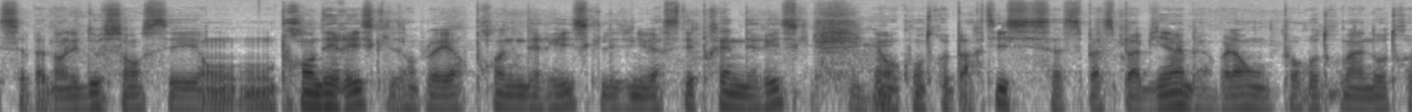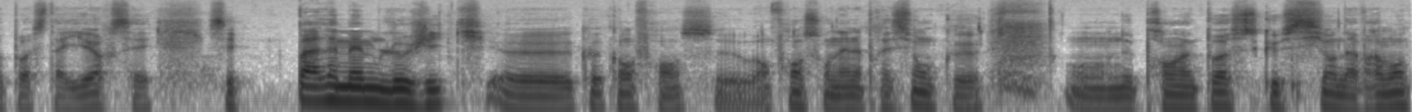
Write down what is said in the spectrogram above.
ça va, dans les deux sens. Et on, prend des risques, les employeurs prennent des risques, les universités prennent des risques. Mhm. Et en contrepartie, si ça ne se passe pas bien, ben voilà, on peut retrouver un autre poste ailleurs. C'est pas la même logique euh, qu'en France. Euh, en France, on a l'impression que on ne prend un poste que si on a vraiment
